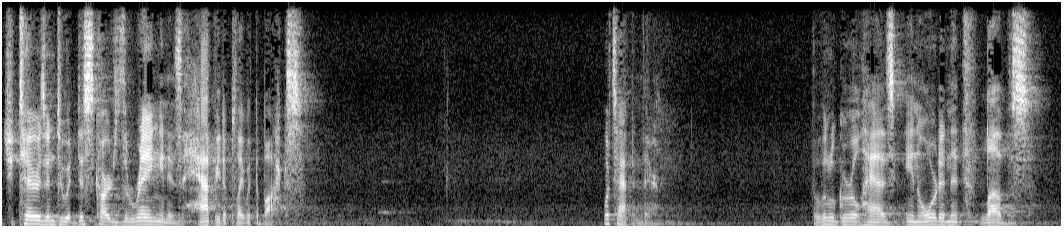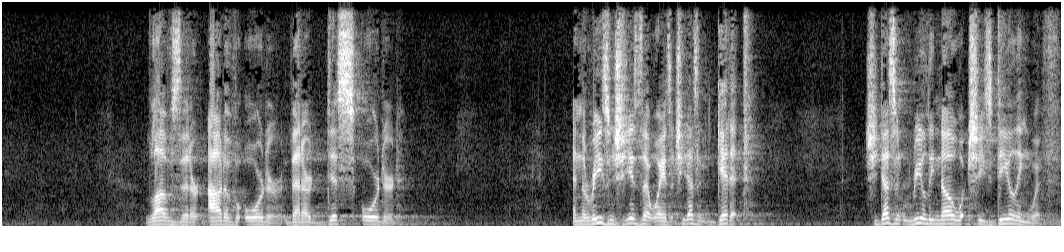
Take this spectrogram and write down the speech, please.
She tears into it, discards the ring, and is happy to play with the box. What's happened there? The little girl has inordinate loves. Loves that are out of order, that are disordered and the reason she is that way is that she doesn't get it. She doesn't really know what she's dealing with.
